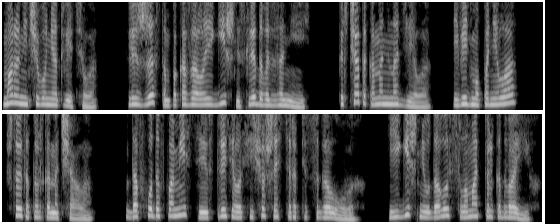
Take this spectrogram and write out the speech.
Мара ничего не ответила. Лишь жестом показала Егишне следовать за ней. Перчаток она не надела, и ведьма поняла, что это только начало. До входа в поместье им встретилось еще шестеро птицеголовых, Егишне удалось сломать только двоих.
